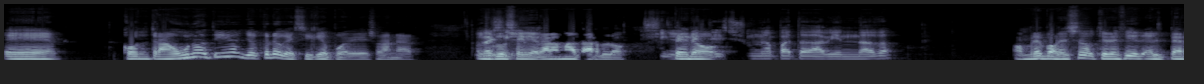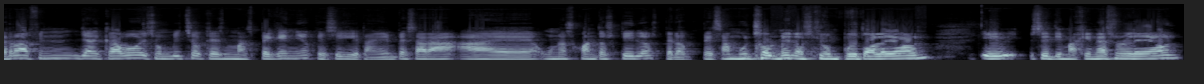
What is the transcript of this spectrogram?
Eh, contra uno, tío, yo creo que sí que puedes ganar. Incluso si le- llegar a matarlo. Si pero- le metes una patada bien dada, Hombre, por eso, quiero decir, el perro al fin y al cabo es un bicho que es más pequeño, que sí, que también pesará eh, unos cuantos kilos, pero pesa mucho menos que un puto león. Y si te imaginas un león,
